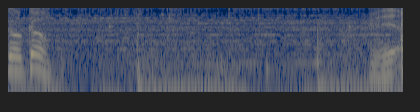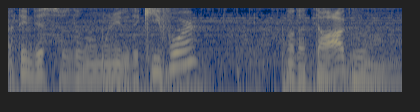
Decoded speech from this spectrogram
Go, go, I think this was the room we needed the key for. Oh, the dog room.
